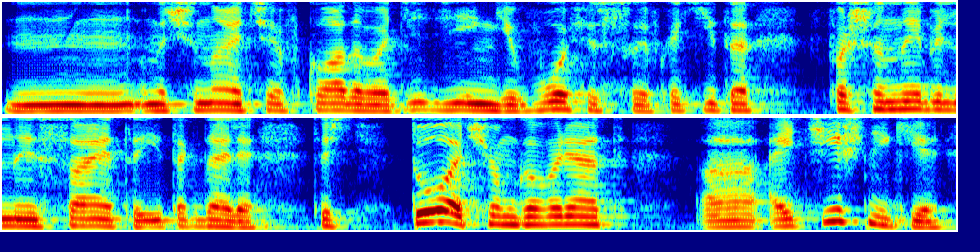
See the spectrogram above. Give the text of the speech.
начинать вкладывать деньги в офисы, в какие-то фashionableные сайты и так далее. То есть то, о чем говорят э, айтишники,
